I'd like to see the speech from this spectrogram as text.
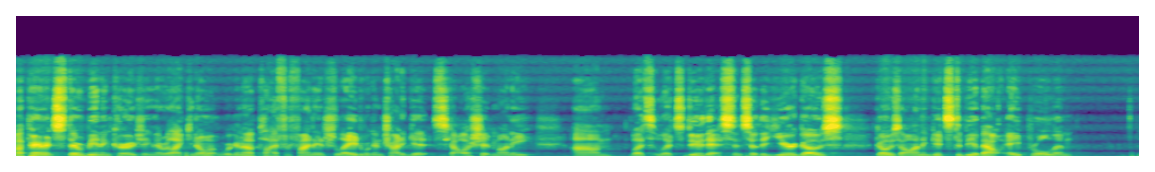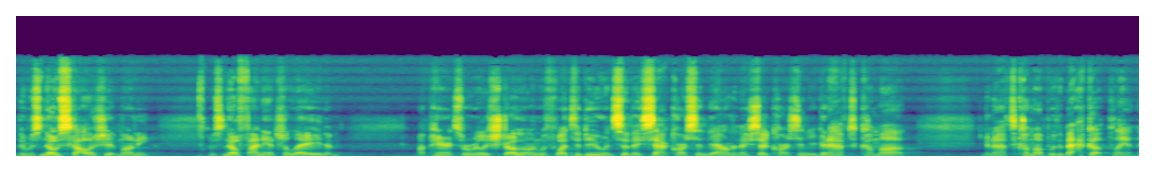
my parents, they were being encouraging. They were like, you know what, we're going to apply for financial aid. We're going to try to get scholarship money. Um, let's, let's do this. And so the year goes, goes on. It gets to be about April, and there was no scholarship money. There was no financial aid. And my parents were really struggling with what to do. And so they sat Carson down and they said, Carson, you're going to have to come up. You're going to have to come up with a backup plan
